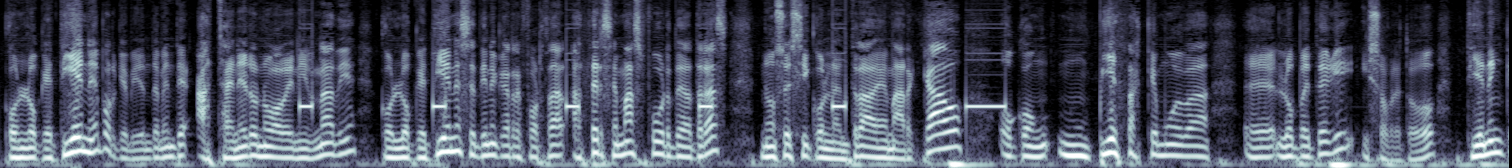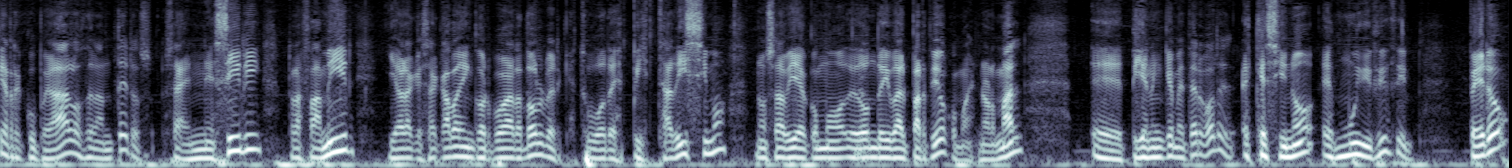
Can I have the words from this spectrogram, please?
con lo que tiene, porque evidentemente hasta enero no va a venir nadie, con lo que tiene se tiene que reforzar, hacerse más fuerte atrás, no sé si con la entrada de Marcao o con piezas que mueva eh, Lopetegui y sobre todo tienen que recuperar a los delanteros. O sea, en Nesiri, Rafamir y ahora que se acaba de incorporar Dolber, que estuvo despistadísimo, no sabía cómo, de dónde iba el partido, como es normal, eh, tienen que meter goles. Es que si no, es muy difícil. Pero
